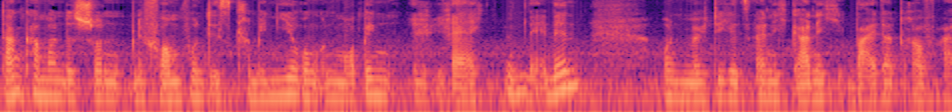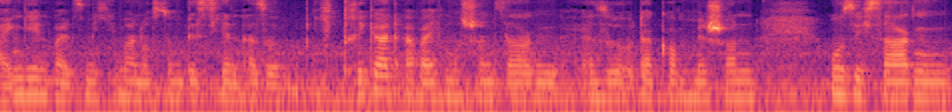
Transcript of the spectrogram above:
dann kann man das schon eine Form von Diskriminierung und Mobbing nennen und möchte jetzt eigentlich gar nicht weiter drauf eingehen, weil es mich immer noch so ein bisschen, also nicht triggert, aber ich muss schon sagen, also da kommt mir schon, muss ich sagen,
